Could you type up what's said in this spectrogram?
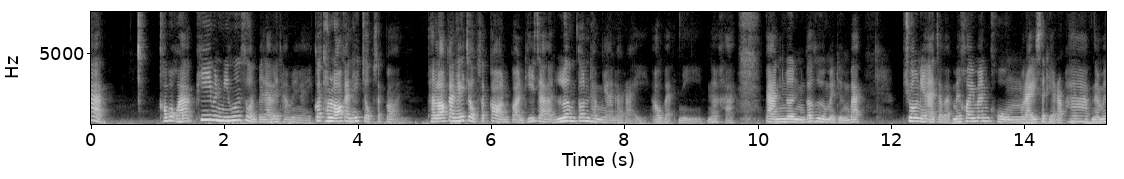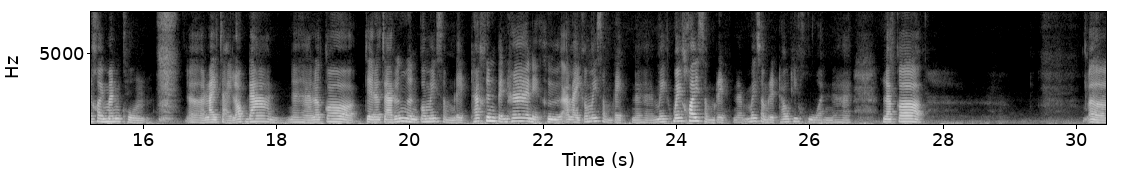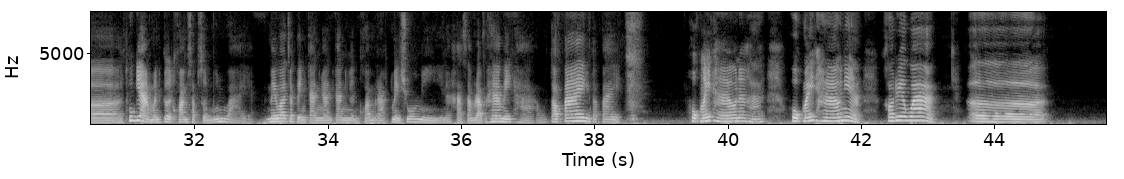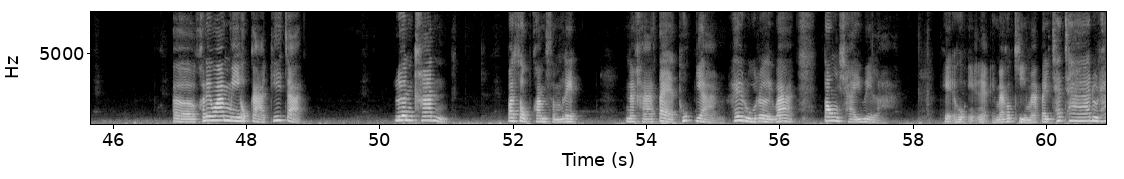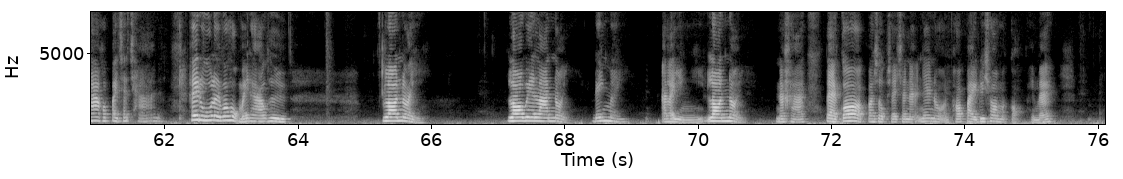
เขาบอกว่าพี่มันมีหุ้นส่วนไปแล้วจะทำยังไง ก็ทะเลาะกันให้จบซะก่อน ทะเลาะกันให้จบซะก่อนก่อนที่จะเริ่มต้นทำงานอะไร เอาแบบนี้นะคะ การเงินก็คือหมายถึงแบบช่วงนี้อาจจะแบบไม่ค่อยมั่นคง ไร้เสถียรภาพนะไม่ค่อยมั่นคงรายจ่ายรอบด้านนะคะแล้วก็เจรจาเรื่องเงินก็ไม่สำเร็จ ถ้าขึ้นเป็น 5 เนี่ยคืออะไรก็ไม่สำเร็จนะคะไม่ไม่ค่อยสำเร็จนะไม่สำเร็จเท่าที่ควรนะคะแล้วก็ ทุกอย่างมันเกิดความสับสนวุ่นวาย ไม่ว่าจะเป็นการงานการเงินความรักในช่วงนี้นะคะสำหรับห้าไม้เท้าต่อไปต่อไปหกไม้เท้านะคะหกไม้เท้าเนี่ยเขาเรียกว่าเออเออเขาเรียกว่ามีโอกาสที่จะเลื่อนขั้น ประสบความสำเร็จนะคะ แต่ทุกอย่างให้รู้เลยว่าต้องใช้เวลา เห็นเห็นไหมเขาขี่มาไปช้าๆ ดูท่าเขาไปช้าๆเนี่ยให้รู้เลยว่าหกไม้เท้าคือ รอหน่อย รอเวลาหน่อยได้ไหม อะไรอย่างนี้ รอหน่อยนะคะ แต่ก็ประสบชัยชนะแน่นอน เพราะไปด้วยช่อมาเกาะเห็นไหม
